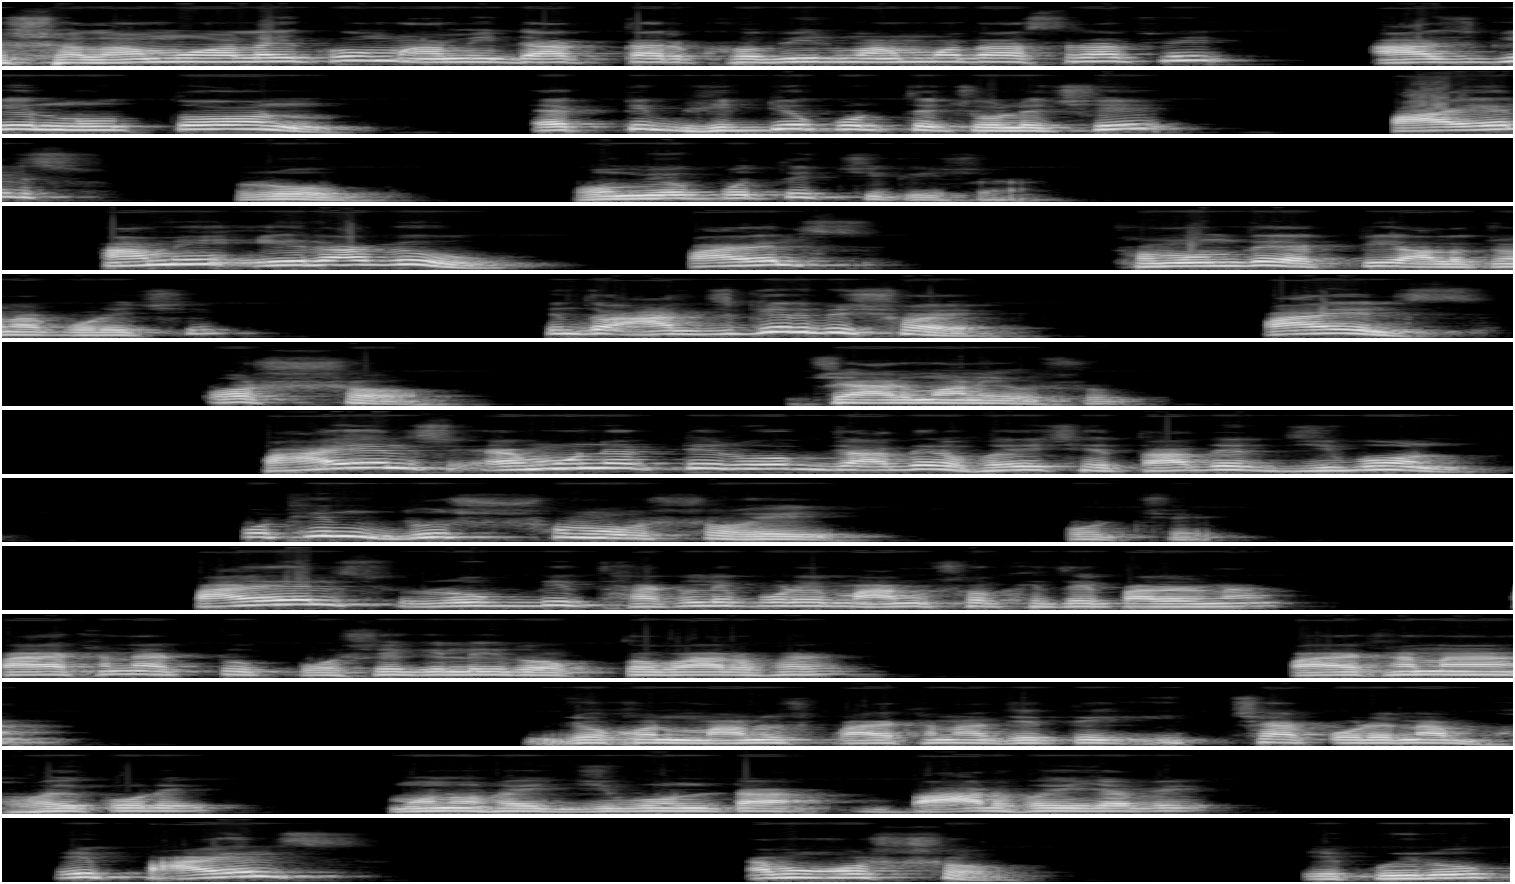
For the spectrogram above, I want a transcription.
আসসালামু আলাইকুম, আমি ডাক্তার খবির মোহাম্মদ আশরাফি। আজকে নূতন একটি ভিডিও করতে চলেছি, পায়েলস রোগ, হোমিওপ্যাথি চিকিৎসা। আমি এর আগেও পায়েলস সম্বন্ধে একটি আলোচনা করেছি, কিন্তু আজকের বিষয়ে পায়েলস অশ্ব, জার্মানি ওষুধ। পায়েলস এমন একটি রোগ যাদের হয়েছে, তাদের জীবন কঠিন দুঃসমস্য হয়ে পড়ছে। পায়েলস রোগটি থাকলে পরে মাংস খেতে পারে না। পায়খানা একটু কষে গেলেই রক্ত বার হয়। পায়খানা, যখন মানুষ পায়খানা যেতে ইচ্ছা করে না, ভয় করে, মনে হয় জীবনটা বার হয়ে যাবে। এই পায়েলস এবং অশ্ব, একই রোগ।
